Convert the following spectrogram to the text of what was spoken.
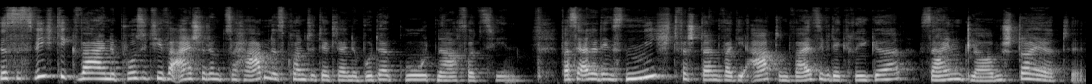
Dass es wichtig war, eine positive Einstellung zu haben, das konnte der kleine Buddha gut nachvollziehen. Was er allerdings nicht verstand, war die Art und Weise, wie der Krieger seinen Glauben steuerte.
